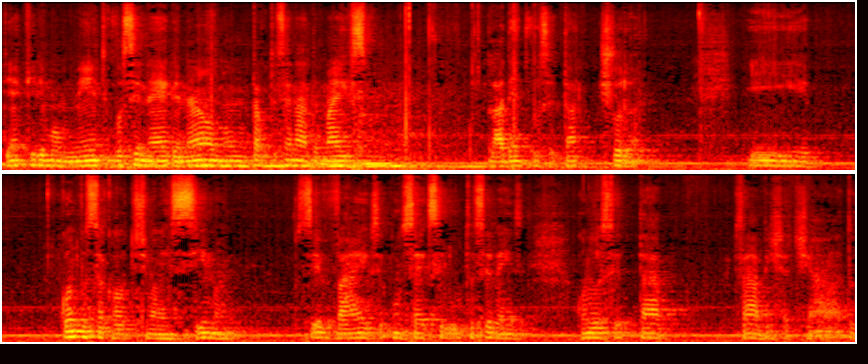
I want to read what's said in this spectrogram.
Tem aquele momento que você nega, não, não está acontecendo nada, mas lá dentro você está chorando. E quando você está com a autoestima lá em cima, você vai, você consegue, você luta, você vence. Quando você está, sabe, chateado,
